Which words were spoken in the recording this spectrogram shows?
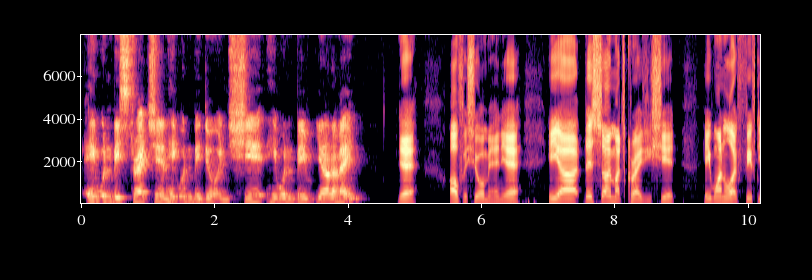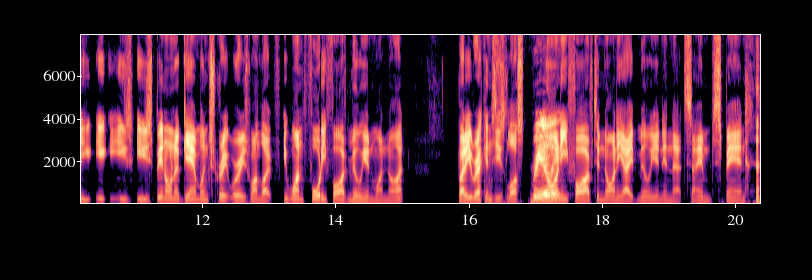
he wouldn't be stretching, he wouldn't be doing shit, he wouldn't be. You know what I mean? yeah. Oh, for sure, man. Yeah, he uh, there's so much crazy shit. He won like fifty. He, he's he's been on a gambling streak where he's won like he won forty five million one night, but he reckons he's lost Really? ninety five to ninety eight million in that same span.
